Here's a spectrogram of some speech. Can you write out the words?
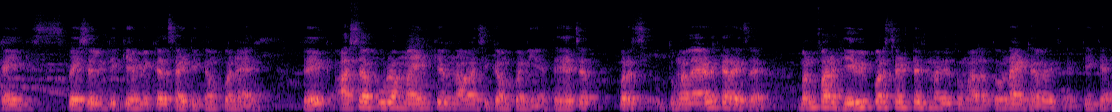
काही स्पेशालिटी केमिकलसाठी कंपन्या आहेत. तर एक आशापुरा माइंड नावाची कंपनी आहे. तर ह्याच्यात परस तुम्हाला ऍड करायचं आहे पण फार हेवी पर्सेंटेजमध्ये तुम्हाला तो नाही ठेवायचा आहे. ठीक आहे?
